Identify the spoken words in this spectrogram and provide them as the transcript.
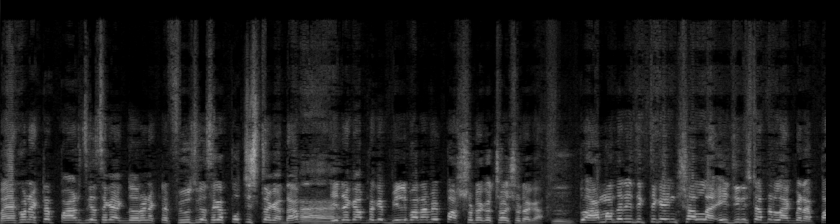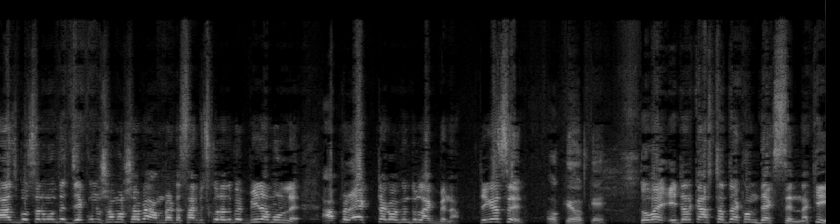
ভাই এখন একটা পার্টস গেছে এক ধরনের একটা ফিউজ গেছে পঁচিশ টাকা দাম। হ্যাঁ, হ্যাঁ। এটাকে আপনাকে বিল বানাবে পাঁচশো টাকা ছয়শো টাকা। তো আমাদের এই দিক থেকে ইনশাল্লাহ এই জিনিসটা আপনার লাগবে না। পাঁচ বছরের মধ্যে যে কোনো সমস্যা হবে আমরা এটা সার্ভিস করে দেবো বিনামূল্যে। আপনার এক টাকাও কিন্তু লাগবে না। ঠিক আছে? ওকে ওকে তো ভাই এটার কাজটা তো এখন দেখছেন নাকি?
